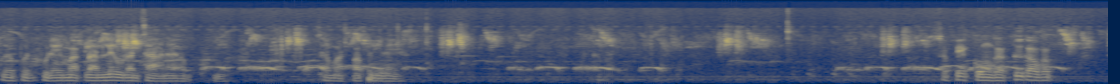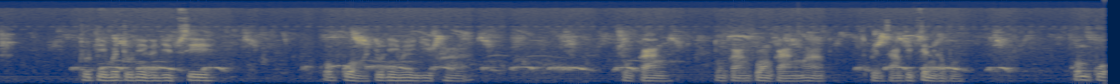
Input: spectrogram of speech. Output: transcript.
เพื่อเพื่อผู้ใดมักรันเร็วรันช้านะครับสามารถปรับตรงนี้ได้ สเปคกงกับคือเก่าครับ จุดนี้มาจุดนี้ก็ยีบซีควบกวางกับจุดนี้ไม่ยีบห้าตรงกลางตรงกลางป้องกลางมาครับเป็นสามสิบเซนครับผมความกว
